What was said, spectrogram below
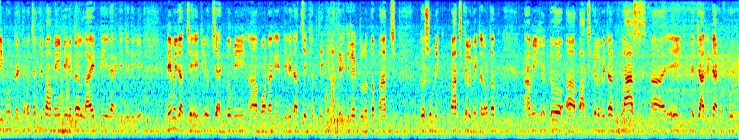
এই মুহূর্তে দেখতে পাচ্ছেন যে বামে ইন্ডিকেটার লাইট দিয়ে গাড়িটি যেদিকে নেমে যাচ্ছে, এটি হচ্ছে একদমই বনানীর দিকে যাচ্ছে। এখান থেকে হাতের জেলের দূরত্ব পাঁচ দশমিক পাঁচ কিলোমিটার। অর্থাৎ আমি কিন্তু পাঁচ কিলোমিটার প্লাস এই জার্নিটা এখন করব।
